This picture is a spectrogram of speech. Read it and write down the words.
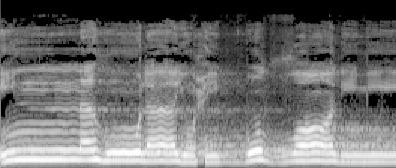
إنه لا يحب الظالمين.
